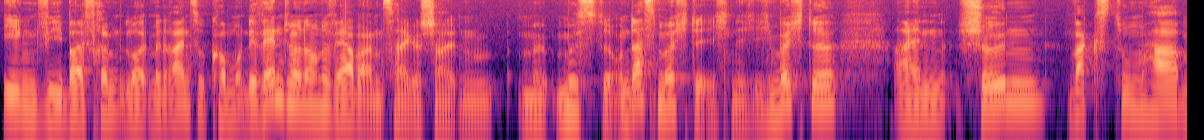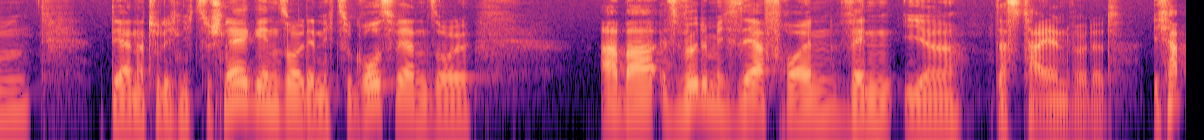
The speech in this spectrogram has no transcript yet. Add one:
irgendwie bei fremden Leuten mit reinzukommen und eventuell noch eine Werbeanzeige schalten müsste. Und das möchte ich nicht. Ich möchte einen schönen Wachstum haben, der natürlich nicht zu schnell gehen soll, der nicht zu groß werden soll. Aber es würde mich sehr freuen, wenn ihr das teilen würdet. Ich habe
